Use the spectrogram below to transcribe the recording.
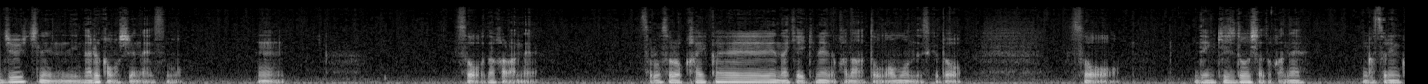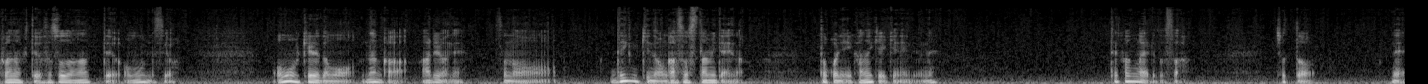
?11 年になるかもしれないです、もう。うん。そう、だからね、そろそろ買い替えなきゃいけないのかなとも思うんですけど、そう、電気自動車とかね、ガソリン食わなくて良さそうだなって思うんですよ。思うけれども、なんか、あれよね、その、電気のガソスタみたいなとこに行かなきゃいけないんだよね。って考えるとさ、ちょっと、ね、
